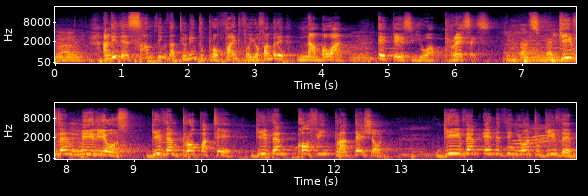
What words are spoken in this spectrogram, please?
Mm. And if there's something that you need to provide for your family, number one, mm. it is your presence. That's very Give them millions. Give them property. Give them coffee plantation. Mm. Give them anything you want to give them.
